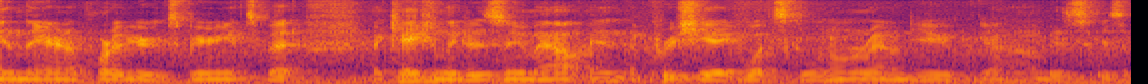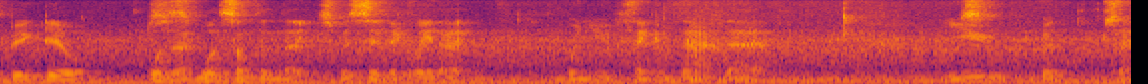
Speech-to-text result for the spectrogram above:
in there and a part of your experience but occasionally to zoom out and appreciate what's going on around you Yeah. um, is is a big deal What's So- what's something that specifically that when you think of that that you would say?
